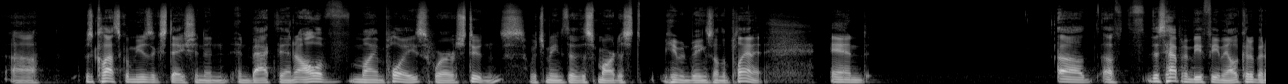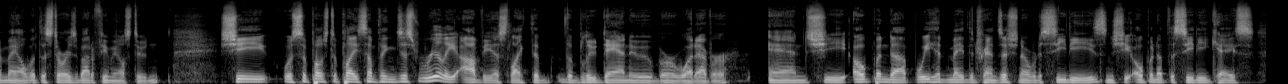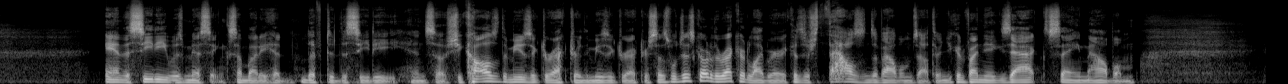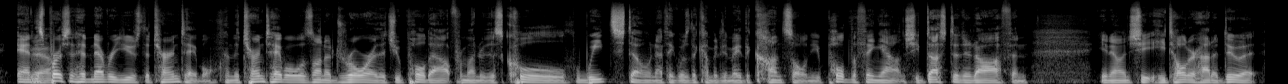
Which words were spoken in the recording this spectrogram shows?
Uh, it was a classical music station, and and back then, all of my employees were students, which means they're the smartest human beings on the planet. And uh, this happened to be a female. It could have been a male, but the story's about a female student. She was supposed to play something just really obvious, like the the Blue Danube or whatever. And she opened up. We had made the transition over to CDs, and she opened up the CD case and the CD was missing. Somebody had lifted the CD. And so she calls the music director, and the music director says, Well, just go to the record library because there's thousands of albums out there, and you can find the exact same album. And this Yeah. person had never used the turntable, and the turntable was on a drawer that you pulled out from under this cool Wheatstone, I think was the company that made the console. And you pulled the thing out, and she dusted it off, and you know, and she he told her how to do it.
